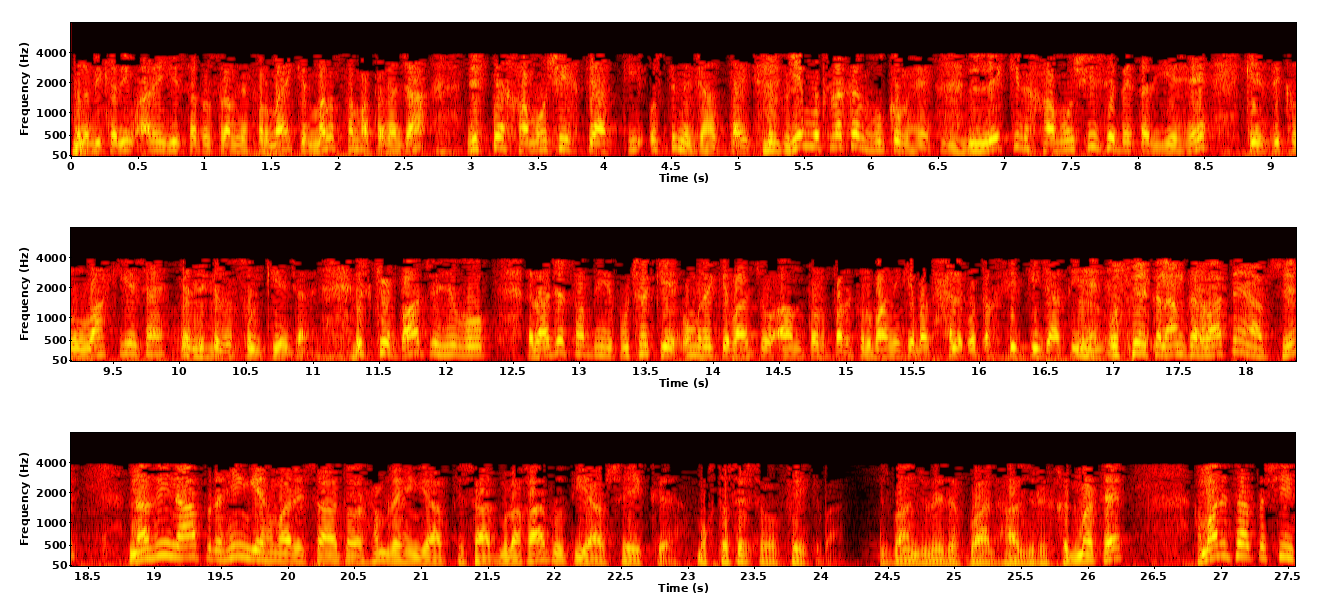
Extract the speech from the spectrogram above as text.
تو نبی کریم علیہ صد السلام نے فرمایا کہ من سمت نجا جس نے خاموشی اختیار کی اس نے نجات پائی۔ یہ مطلق حکم ہے۔ لیکن خاموشی سے بہتر یہ ہے کہ ذکر اللہ کیا جائے یا ذکر رسول کیا جائے۔ اس کے بعد جو ہے وہ راجا صاحب نے یہ پوچھا کہ عمرے کے بعد جو عام طور پر قربانی کے بعد حلق و تقسیم کی جاتی ہے۔ اس میں کلام کرواتے ہیں آپ سے۔ ناظرین آپ رہیں گے ہمارے ساتھ اور ہم رہیں گے آپ کے ساتھ۔ ملاقات ہوتی ہے آپ سے ایک مختصر سے وقفے کے بعد۔ میزبان جنید اقبال حاضر خدمت ہے۔ ہمارے ساتھ تشریف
